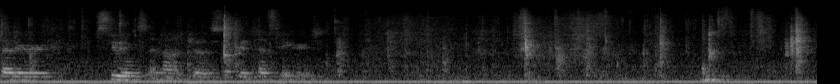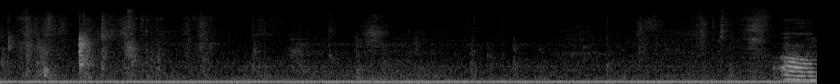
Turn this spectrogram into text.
better students and not just good test takers. Um,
